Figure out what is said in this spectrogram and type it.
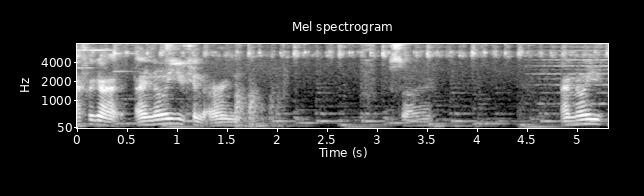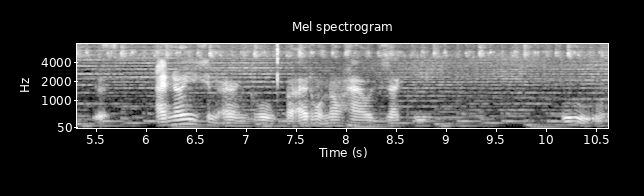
I forgot. I know you can earn. Sorry. I know you. I know you can earn gold, but I don't know how exactly. Ooh.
